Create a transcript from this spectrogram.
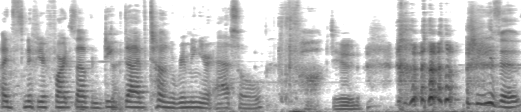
I'd sniff your farts up and deep dive tongue rimming your asshole. Fuck, dude. Jesus.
